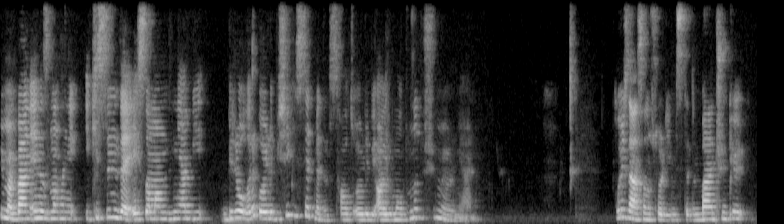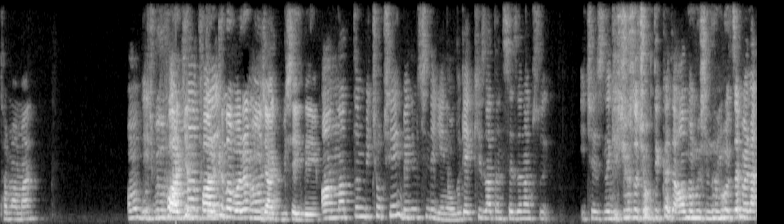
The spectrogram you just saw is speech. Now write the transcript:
Bilmiyorum ben en azından hani ikisini de eş zamanlı dinleyen bir biri olarak öyle bir şey hissetmedim. Salt öyle bir ayrım olduğunu düşünmüyorum yani. O yüzden sana sorayım istedim. Ben çünkü tamamen Ama bu hiç bunu fark farkına varamayacak Aynen. bir şey değil. anlattığım birçok şey benim için de yeni oldu. Ki zaten Sezen Aksu içerisinde geçiyorsa çok dikkate almamışımdır muhtemelen.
